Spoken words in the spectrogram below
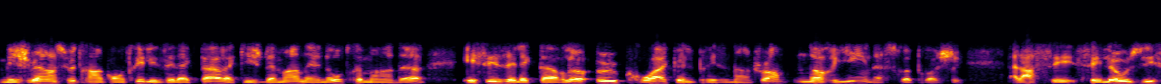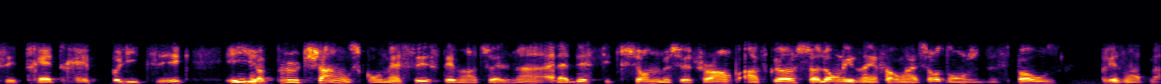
mais je vais ensuite rencontrer les électeurs à qui je demande un autre mandat, et ces électeurs-là, eux, croient que le président Trump n'a rien à se reprocher. Alors, c'est là dis, c'est très, très politique, et il y a peu de chances qu'on assiste éventuellement à la destitution de M. Trump, en tout cas, selon les informations dont je dispose présentement.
